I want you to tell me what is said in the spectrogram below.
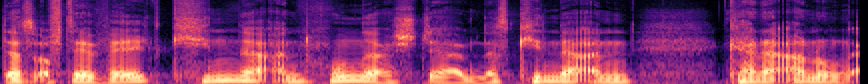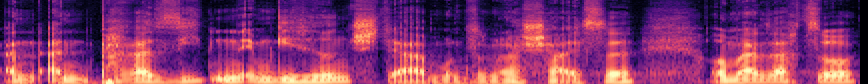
dass auf der Welt Kinder an Hunger sterben, dass Kinder an, keine Ahnung, an, an Parasiten im Gehirn sterben und so einer Scheiße. Und man sagt so,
